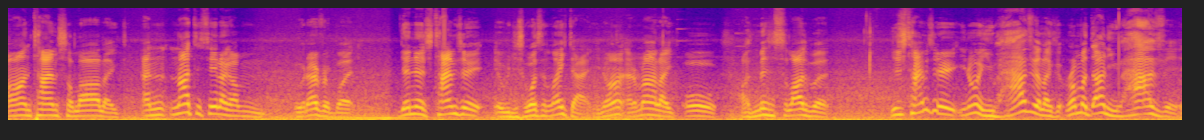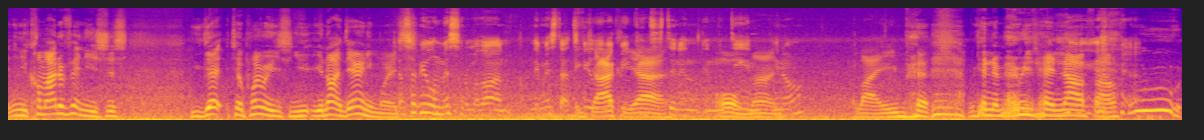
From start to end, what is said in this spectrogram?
on time salah, like, and not to say like I'm whatever, but then there's times where it just wasn't like that, you know. And I'm not like, oh, I was missing salah, but there's times where you know you have it, like Ramadan, you have it, and then you come out of it, and it's just you get to a point where you just, you, you're not there anymore. That's It's why people miss Ramadan. They miss that feeling Exactly, of being yeah. in, in Oh, deen, man. you know? like I'm getting memories right now, fam.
